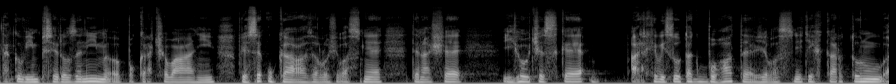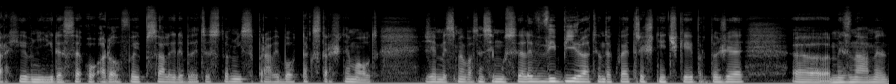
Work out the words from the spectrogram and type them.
takovým přirozeným pokračováním, kde se ukázalo, že vlastně ty naše jihočeské archivy jsou tak bohaté, že vlastně těch kartonů archivních, kde se o Adolfovi psali, kde byly cestovní zprávy, bylo tak strašně moc, že my jsme vlastně si museli vybírat jen takové třešničky, protože uh, my známe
